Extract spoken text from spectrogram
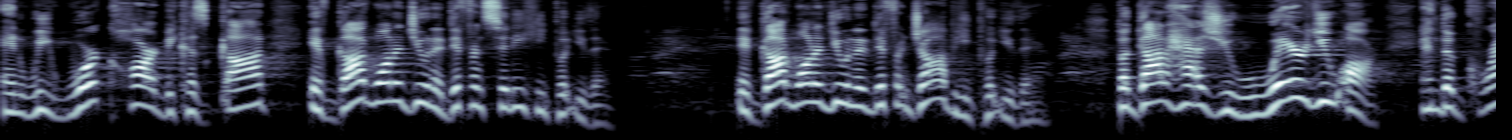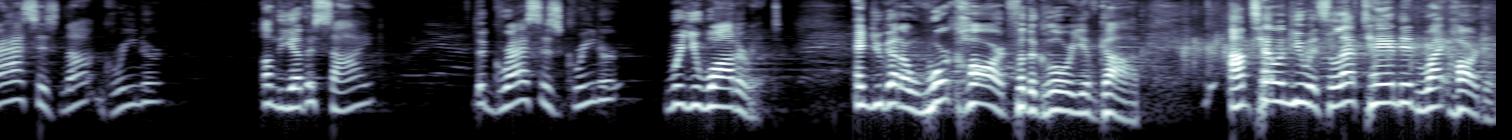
and we work hard because God, if God wanted you in a different city, He'd put you there. If God wanted you in a different job, He'd put you there. But God has you where you are, and the grass is not greener on the other side, the grass is greener where you water it. And you got to work hard for the glory of God. I'm telling you, it's left handed, right hearted.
